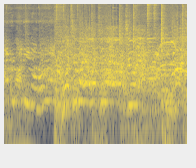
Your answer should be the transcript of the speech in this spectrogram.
Everybody in on Watch your wire, watch your wire, watch your wire.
